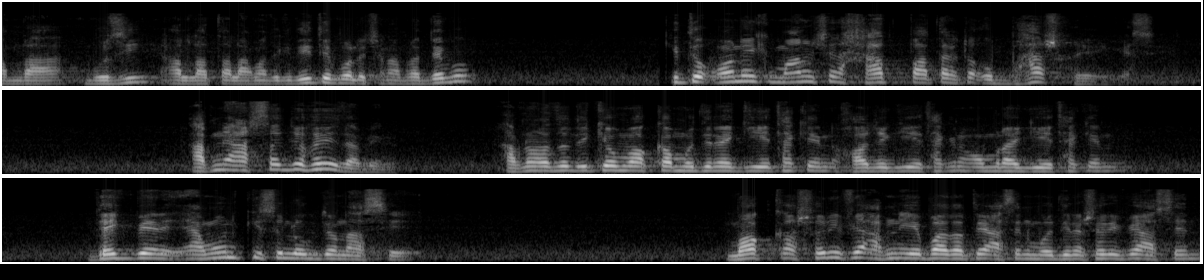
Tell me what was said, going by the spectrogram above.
আমরা বুঝি, আল্লাহ তালা আমাদেরকে দিতে বলেছেন, আমরা দেব। কিন্তু অনেক মানুষের হাত পাতার একটা অভ্যাস হয়ে গেছে। আপনি আশ্চর্য হয়ে যাবেন। আপনারা যদি কেউ মক্কা মদিনা গিয়ে থাকেন, হজে গিয়ে থাকেন ওমরা গিয়ে থাকেন, দেখবেন এমন কিছু লোকজন আছে। মক্কা শরীফে আপনি এবাদাতে আসেন মদিনা শরীফে আসেন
